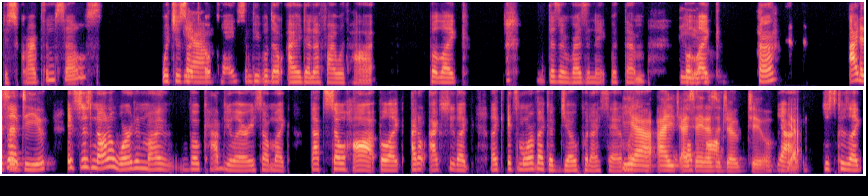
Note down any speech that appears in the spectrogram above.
describe themselves, which is yeah. like okay. Some people don't identify with hot, but like it doesn't resonate with them. Do but you? like, huh? I, I said like, to you, it's just not a word in my vocabulary. So I'm like, that's so hot, but like I don't actually like like it's more of like a joke when I say it. I'm yeah, like, I I say it hot. as a joke too. Yeah, yeah. just because like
